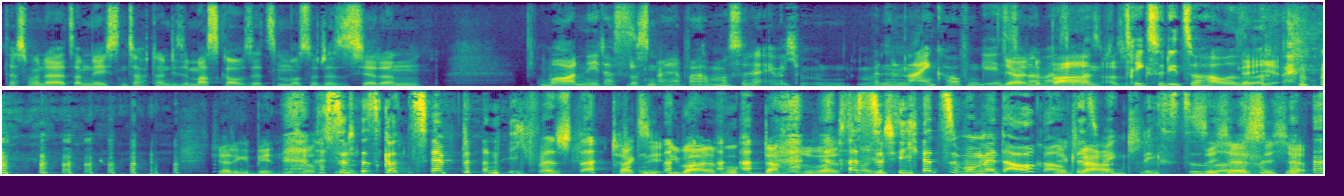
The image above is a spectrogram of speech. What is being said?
Dass man da jetzt am nächsten Tag dann diese Maske aufsetzen muss, und das ist ja dann, Boah, nee, das, Das- äh, warum musst du denn, ich, wenn du einkaufen gehst Ja, oder in eine was, Bahn, oder also- trägst du die zu Hause? Ne, ja. ich werde gebeten, sie Hast du das Konzept noch nicht verstanden? Trag sie überall, wo Dach drüber ist. Hast du die jetzt im Moment auch auf, Ja, klar. deswegen klingst du Sicher so. ist sicher.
